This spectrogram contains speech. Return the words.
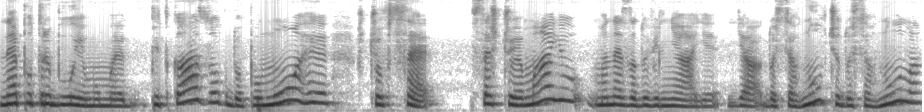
не потребуємо ми підказок, допомоги, що все, все, що я маю, мене задовільняє. Я досягнув чи досягнула.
